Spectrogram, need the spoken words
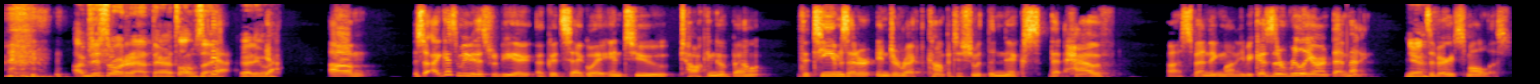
I'm just throwing it out there. That's all I'm saying. Yeah. Anyway. Yeah. Um, so I guess maybe this would be a, a good segue into talking about the teams that are in direct competition with the Knicks that have uh, spending money because there really aren't that many. Yeah. It's a very small list.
